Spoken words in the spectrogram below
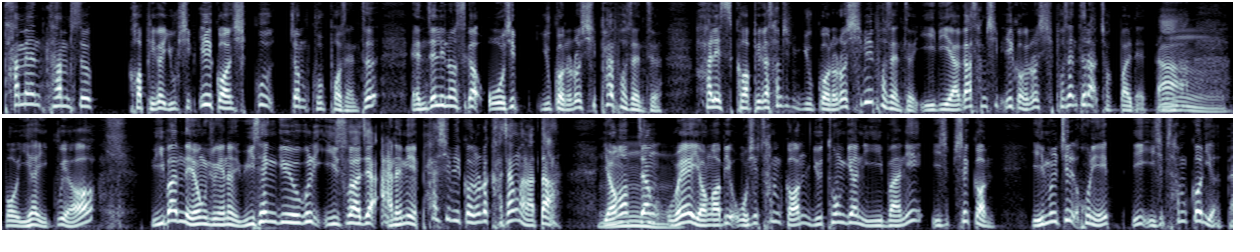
탐앤탐스 커피가 61건 19.9%, 엔젤리너스가 56건으로 18%, 할리스 커피가 36건으로 11%, 이디야가 31건으로 10%나 적발됐다. 음. 뭐 이하 있고요. 위반 내용 중에는 위생 교육을 이수하지 않음이 81건으로 가장 많았다. 영업장 음. 외 영업이 53건, 유통기한 위반이 27건, 이물질 혼입 이 23건이었다.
